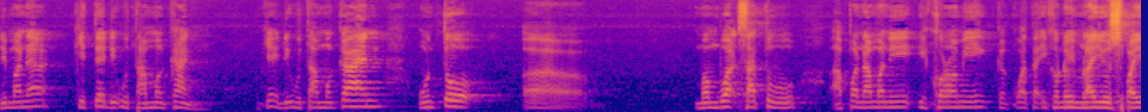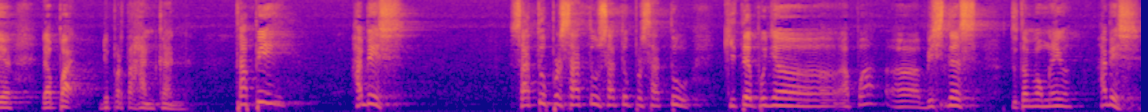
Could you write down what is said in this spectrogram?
di mana kita diutamakan okey diutamakan untuk uh, membuat satu apa nama ni ekonomi kekuatan ekonomi Melayu supaya dapat dipertahankan. Tapi habis satu persatu satu persatu kita punya apa uh, bisnes terutama orang Melayu habis.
